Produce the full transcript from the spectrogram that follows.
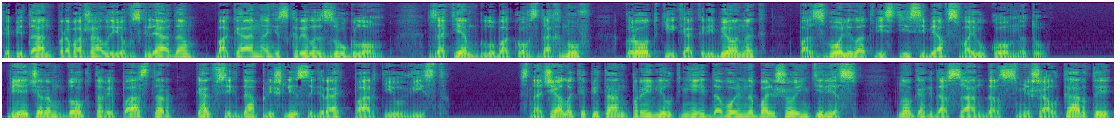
капитан провожал ее взглядом, пока она не скрылась за углом. Затем, глубоко вздохнув, кроткий, как ребенок, позволил отвести себя в свою комнату. Вечером доктор и пастор, как всегда, пришли сыграть партию вист. Сначала капитан проявил к ней довольно большой интерес, но когда Сандерс смешал карты,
